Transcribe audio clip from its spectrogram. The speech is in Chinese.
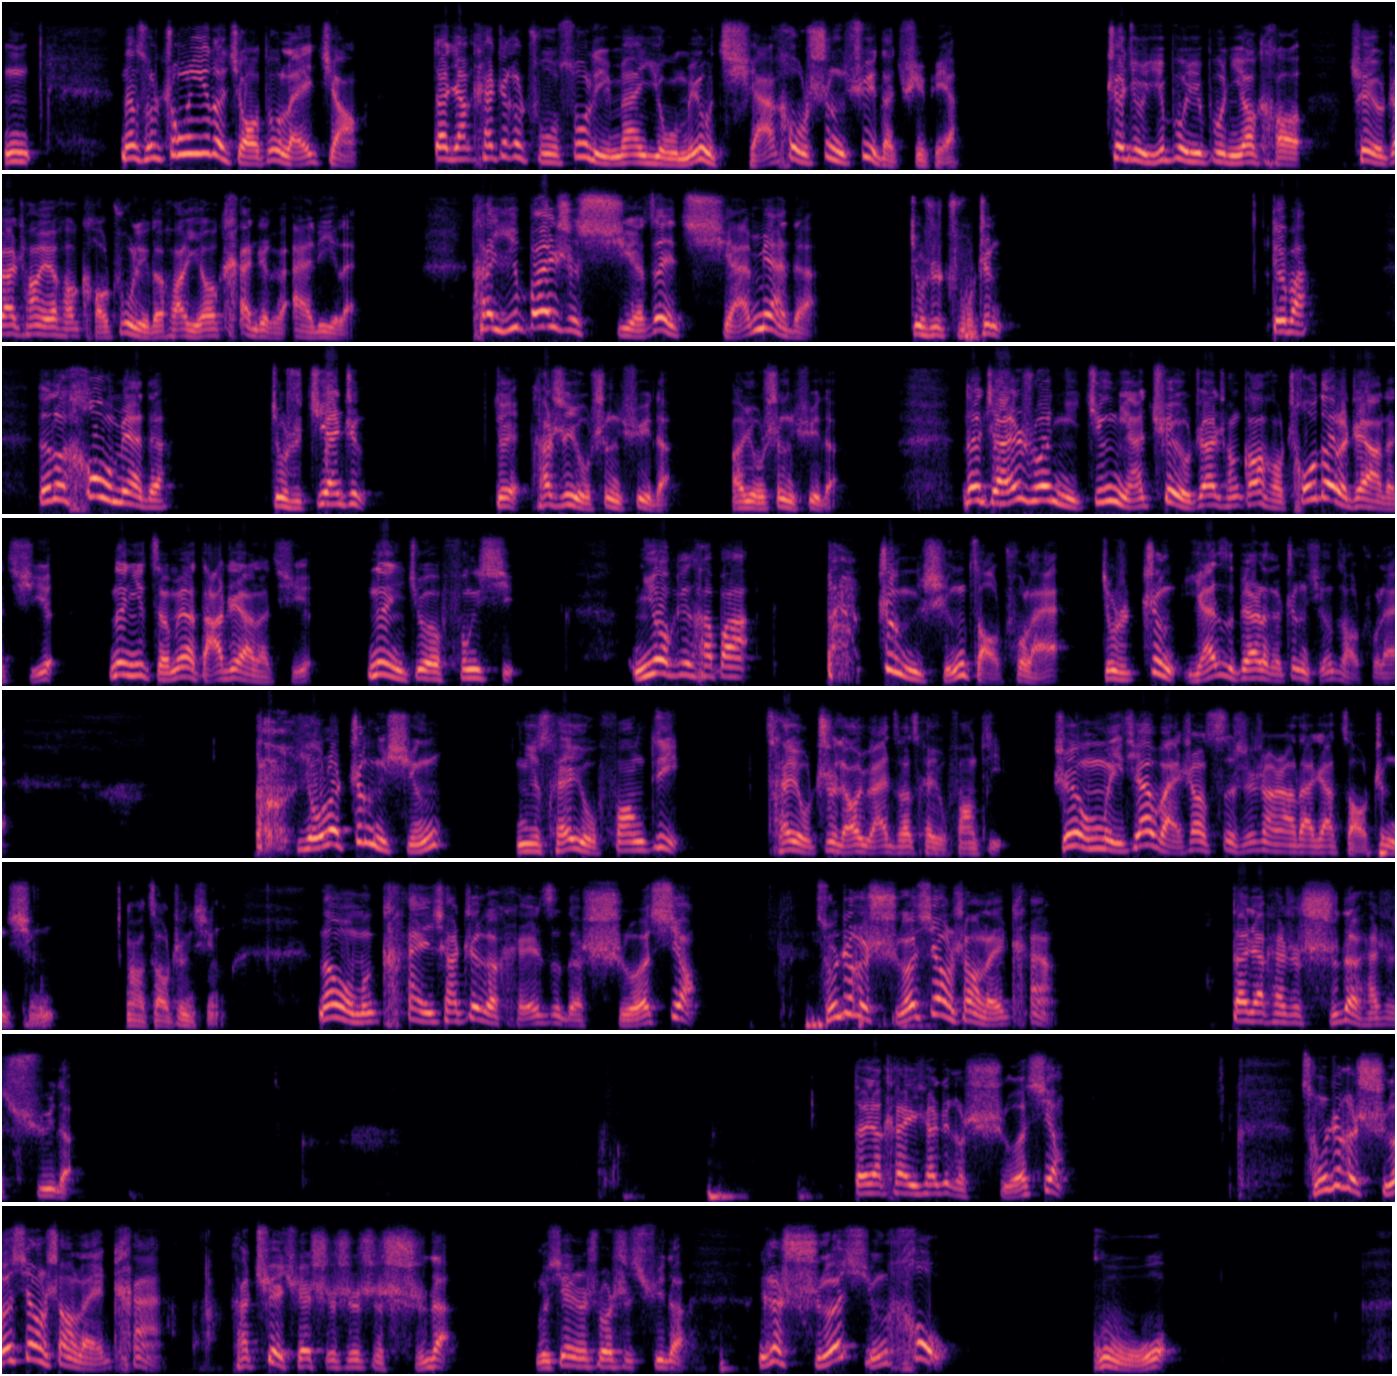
嗯，那从中医的角度来讲。大家看这个主诉里面有没有前后顺序的区别？这就一步一步，你要考确有专长也好，考助理的话也要看这个案例来。它一般是写在前面的，就是主证，对吧？等到后面的，就是兼证，对，它是有顺序的啊，有顺序的。那假如说你今年确有专长，刚好抽到了这样的题。那你怎么样答这样的题？那你就要分析，你要给他把 正形找出来，就是正言字边那个正形找出来。有了正形，你才有方剂，才有治疗原则，才有方剂。所以我们每天晚上事实上让大家找正形啊，找正形。那我们看一下这个孩子的舌象，从这个舌象上来看。大家看是实的还是虚的？大家看一下这个舌象，从这个舌象上来看，它确确实实是实的。有些人说是虚的。你看舌形厚骨，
